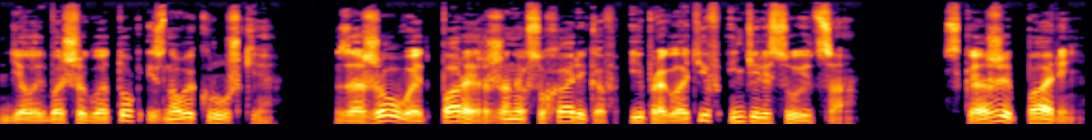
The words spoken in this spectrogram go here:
делает большой глоток из новой кружки, зажевывает парой ржаных сухариков и, проглотив, интересуется. «Скажи, парень,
